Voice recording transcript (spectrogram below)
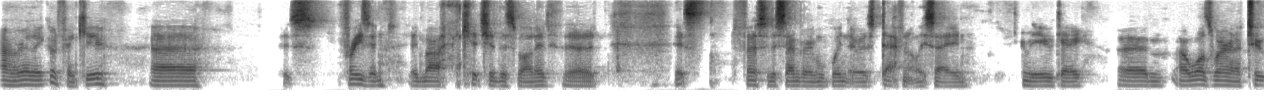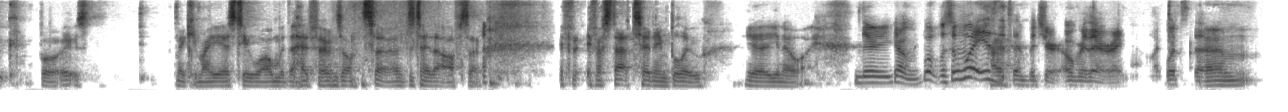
I'm really good, thank you. Uh, it's freezing in my kitchen this morning. Uh, it's first of December and winter is definitely saying in the UK. Um, I was wearing a toque, but it was making my ears too warm with the headphones on, so I had to take that off. So if if I start turning blue, yeah, you know why. There you go. What, so what is the temperature over there right now? Like, what's the? Um,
